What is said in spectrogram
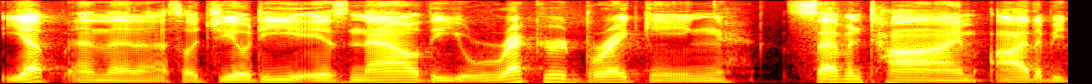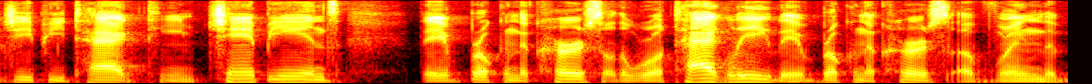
Yep, and then uh, so God is now the record-breaking seven-time IWGP Tag Team Champions. They've broken the curse of the World Tag League. They've broken the curse of winning the,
